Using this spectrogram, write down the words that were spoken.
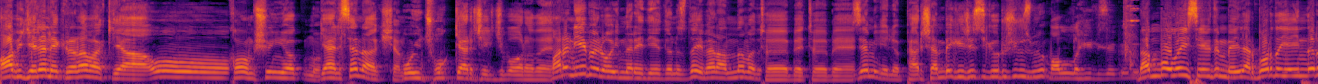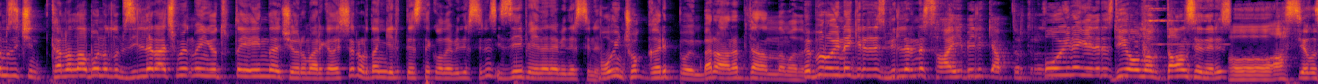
Abi gelen ekrana bak ya. Oo, komşun yok mu? Gelsene akşam. Oyun çok gerçekçi bu arada ya. Bana niye böyle oyunlar hediye ediyorsunuz dayı ben anlamadım. Tövbe tövbe. Bize mi geliyor? Perşembe gecesi görüşürüz mü? Vallahi bize geliyor. Ben bu olayı sevdim beyler. Bu arada yayınlarımız için kanala abone olup zilleri açmayı unutmayın. YouTube'da yayın da açıyorum arkadaşlar. Oradan gelip destek olabilirsiniz. İzleyip eğlenebilirsiniz. Bu oyun çok garip bir oyun. Ben harbiden anlamadım. Öbür oyuna gireriz. Birilerine sahibelik yaptırtırız. Bu oyuna geliriz. Diyalog, dans ederiz. Oo Asyalı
